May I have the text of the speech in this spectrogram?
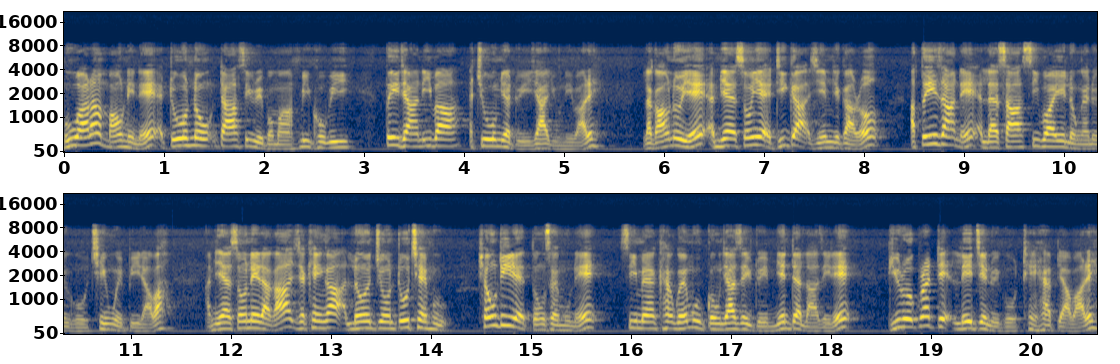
မူဝါဒမောင်းနေတဲ့အတိုးနှုန်းအတားအဆီးတွေပေါ်မှာမှီခိုပြီးသေချာနီးပါးအကျိုးအမြတ်တွေရယူနေပါတယ်။၎င်းတို့ရဲ့အမျက်အစွန်းရဲ့အဓိကအရင်းမြစ်ကတော့အသေးစားနဲ့အလက်စားစီးပွားရေးလုပ်ငန်းတွေကိုချင်းဝင်ပေးတာပါ။အမျက်အစွန်းနေတာကရခိုင်ကအလွန်ကျွံတိုးချဲ့မှုဖြုံးတိတဲ့သုံးဆွဲမှုနဲ့စီမံခန့်ခွဲမှုကုန်ကျစရိတ်တွေမြင့်တက်လာစေတဲ့ bureaucratic လေ့ကျင့်တွေကိုထင်ဟပ်ပြပါတယ်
